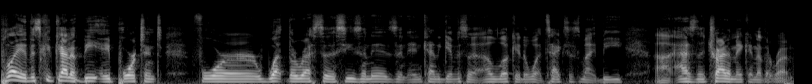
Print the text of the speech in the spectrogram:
play. This could kind of be a portent for what the rest of the season is, and, and kind of give us a, a look into what Texas might be uh, as they try to make another run.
